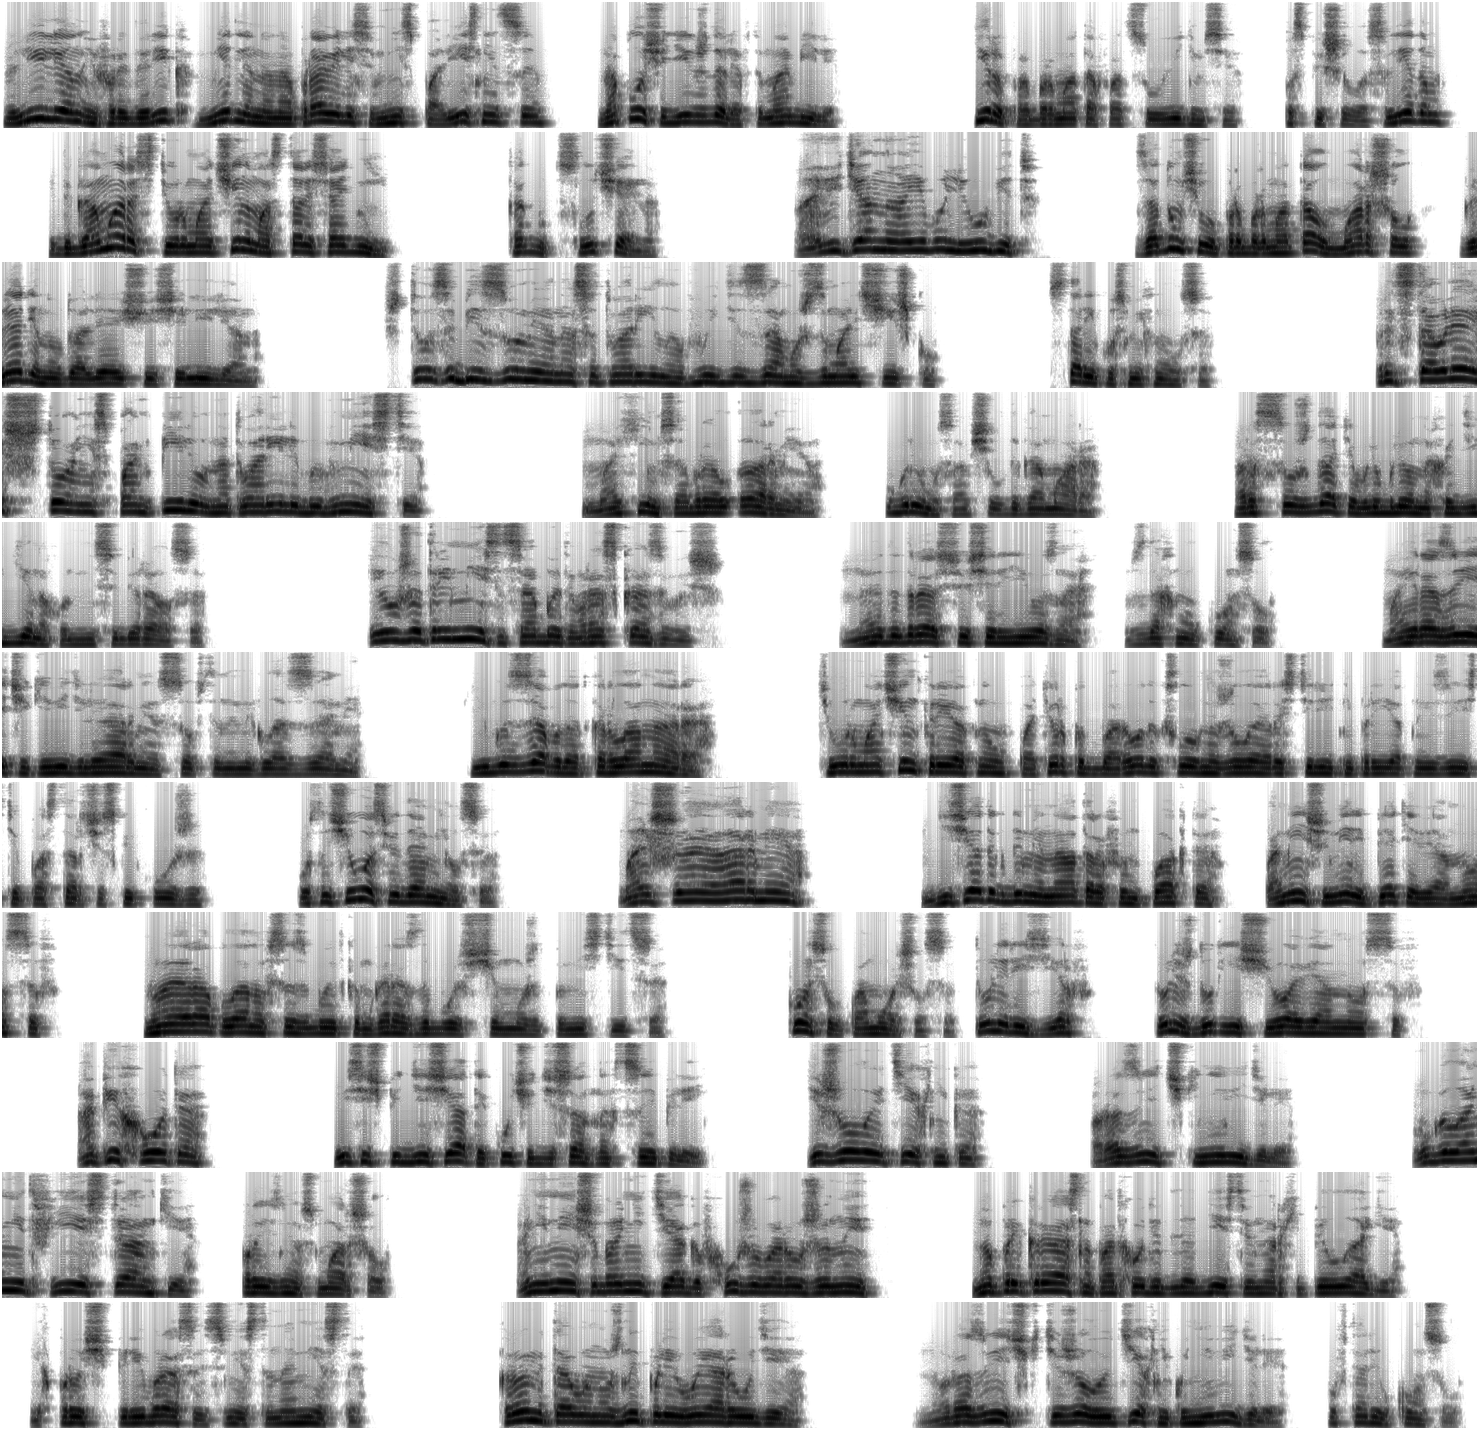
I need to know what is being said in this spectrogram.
Лилиан и Фредерик медленно направились вниз по лестнице. На площади их ждали автомобили. Кира, пробормотав отцу «увидимся», поспешила следом, и Дагомара с Тюрмачином остались одни. Как будто случайно. «А ведь она его любит!» Задумчиво пробормотал маршал, глядя на удаляющуюся Лилиан. «Что за безумие она сотворила, выйдя замуж за мальчишку?» Старик усмехнулся. Представляешь, что они с Помпилио натворили бы вместе? Махим собрал армию, угрюмо сообщил Дагомара. Рассуждать о влюбленных одигенах он не собирался. Ты уже три месяца об этом рассказываешь. На этот раз все серьезно, вздохнул консул. Мои разведчики видели армию собственными глазами. К юго-западу от Карлонара, Тюрмачин крякнул, потер подбородок, словно желая растереть неприятное известие по старческой коже, после чего осведомился. «Большая армия?» Десяток доминаторов импакта, по меньшей мере пять авианосцев, но аэропланов с избытком гораздо больше, чем может поместиться. Консул поморщился. То ли резерв, то ли ждут еще авианосцев. «А пехота?» «Тысяч пятьдесят и куча десантных цепелей. Тяжелая техника. Разведчики не видели. У галанитов есть танки, произнес маршал. Они меньше бронетягов, хуже вооружены, но прекрасно подходят для действий на архипелаге. Их проще перебрасывать с места на место. Кроме того, нужны полевые орудия. Но разведчики тяжелую технику не видели, повторил консул.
